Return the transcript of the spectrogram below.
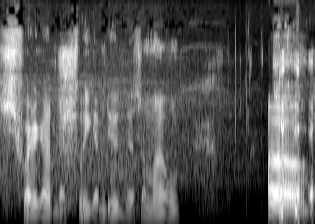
Swear to God, next week I'm doing this on my own. Oh,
